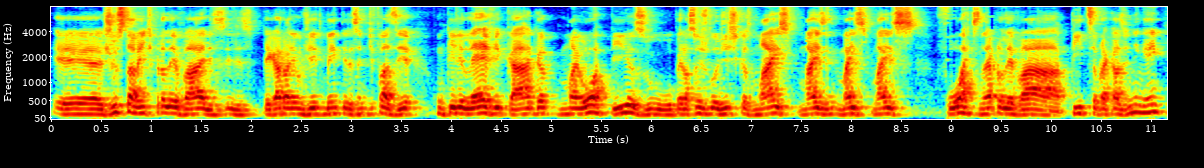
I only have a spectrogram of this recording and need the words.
é, justamente para levar, eles, eles pegaram ali um jeito bem interessante de fazer com que ele leve carga, maior peso, operações logísticas mais, mais, mais, mais fortes, não é para levar pizza para casa de ninguém.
